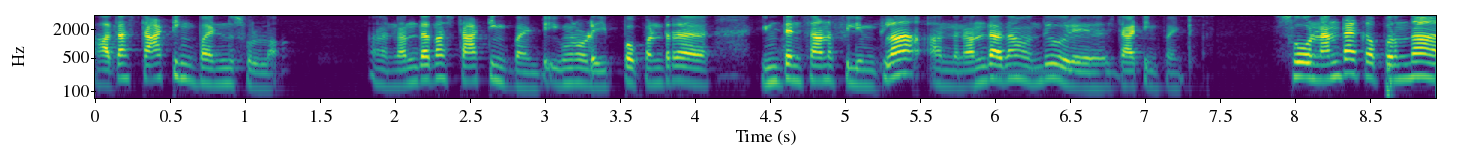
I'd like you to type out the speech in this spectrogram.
அதான் ஸ்டார்டிங் பாயிண்ட்னு சொல்லலாம். நந்தா தான் ஸ்டார்டிங் பாயிண்ட் இவனோட இப்போ பண்ணுற இன்டென்ஸான ஃபிலிம்க்கெலாம் அந்த நந்தா தான் வந்து ஒரு ஸ்டார்டிங் பாயிண்ட் ஸோ நந்தாக்கு அப்புறம் தான்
